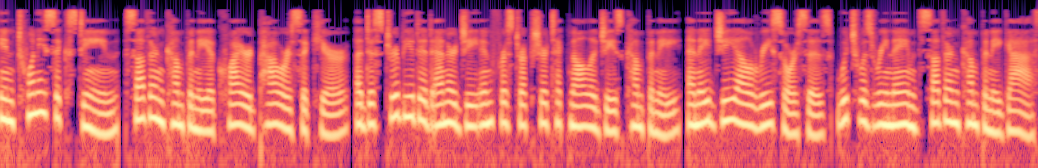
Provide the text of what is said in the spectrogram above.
In 2016, Southern Company acquired PowerSecure, a distributed energy infrastructure technologies company, and AGL Resources which was renamed Southern Company Gas.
